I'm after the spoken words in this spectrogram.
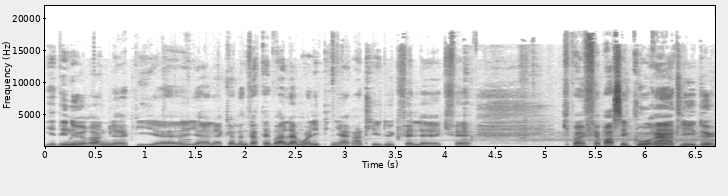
Il y a des neurones, là, puis euh, il y a la colonne vertébrale, la moelle épinière entre les deux qui fait, le- qui fait, qui fait passer le courant entre les deux.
